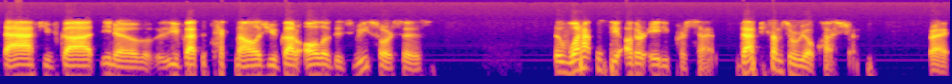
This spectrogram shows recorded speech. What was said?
staff, you've got, you know, you've got the technology, you've got all of these resources. What happens to the other 80%? That becomes a real question right?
